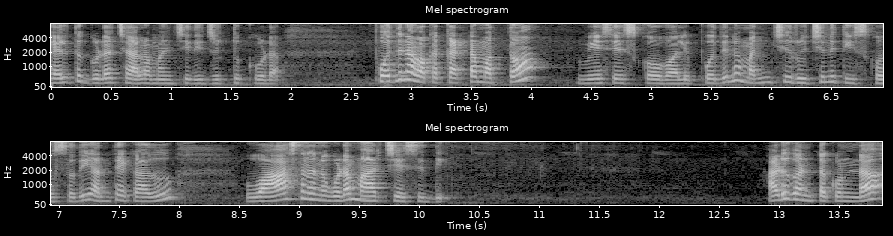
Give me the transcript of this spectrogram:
హెల్త్కి కూడా చాలా మంచిది జుట్టుకు కూడా. పుదీన ఒక కట్ట మొత్తం వేసేసుకోవాలి. పుదీన మంచి రుచిని తీసుకొస్తుంది. అంతేకాదు వాసనను కూడా మార్చేసిద్ది. అడుగంటకుండా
